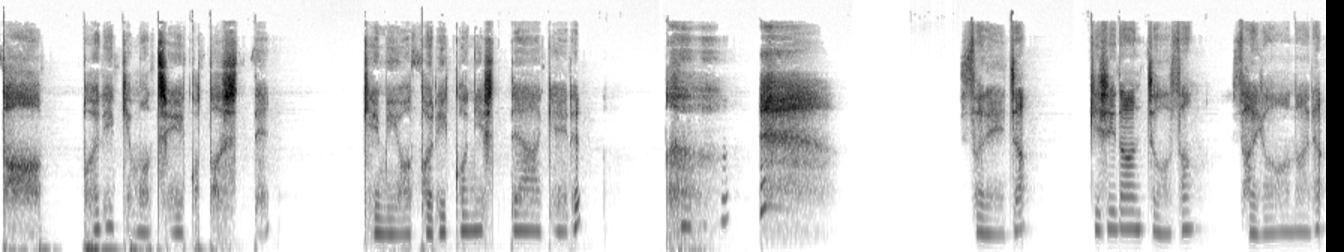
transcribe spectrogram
たっぷり気持ちいいことして、君を虜にしてあげる。それじゃ、騎士団長さん、さようなら。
